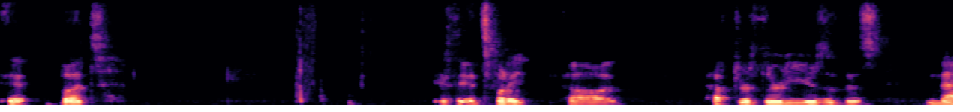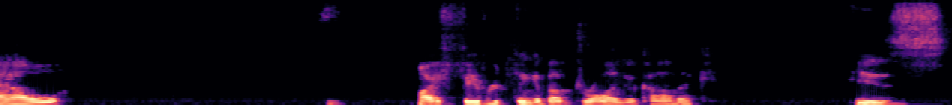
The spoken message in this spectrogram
It- but it's, it's funny. Uh, after 30 years of this, now my favorite thing about drawing a comic is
